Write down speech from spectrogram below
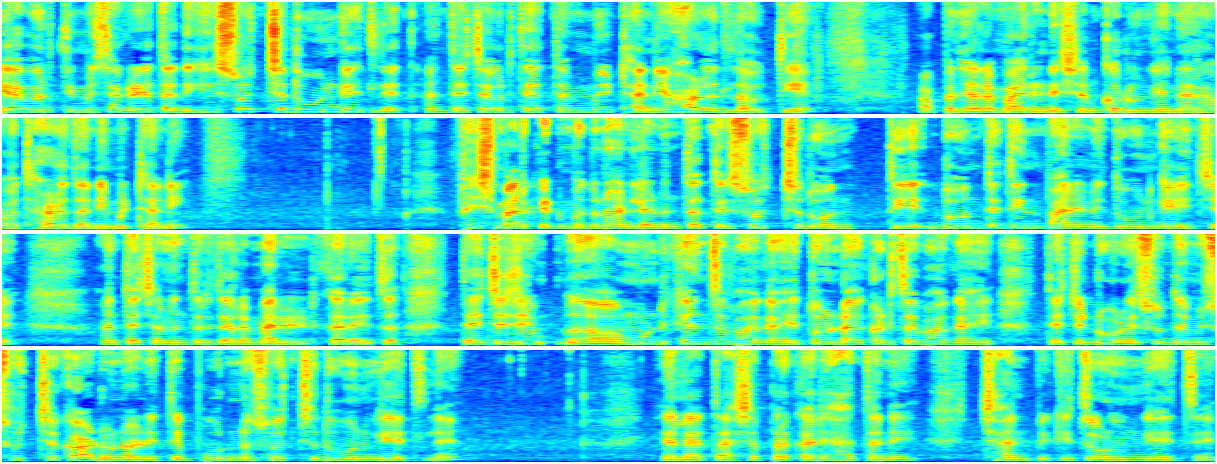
यावरती मी सगळ्यात आधी हे स्वच्छ धुवून घेतलेत आणि त्याच्यावरती आता मीठ आणि हळद लावते आपण याला मॅरिनेशन करून घेणार आहोत हळद आणि मिठाने फिश मार्केटमधून आणल्यानंतर ते स्वच्छ दोन ती दोन ते तीन पाण्याने धुवून घ्यायचे आणि त्याच्यानंतर त्याला मॅरिनेट करायचं. त्याचे जे मुंडक्यांचं मुंडक्यांचा भाग आहे तोंडाकडचा भाग आहे त्याचे डोळेसुद्धा मी स्वच्छ काढून आणि ते पूर्ण स्वच्छ धुवून घेतले. याला आता अशा प्रकारे हाताने छानपैकी चोळून घ्यायचे.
